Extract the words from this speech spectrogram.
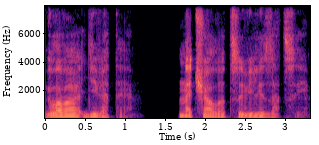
Глава 9. Начало цивилизации.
